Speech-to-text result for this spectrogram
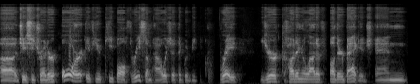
uh, J.C. Tretter, or if you keep all three somehow, which I think would be great, you're cutting a lot of other baggage. And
